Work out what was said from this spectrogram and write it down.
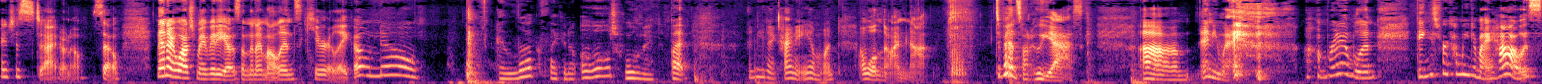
I just, I don't know. So then I watch my videos and then I'm all insecure, like, oh no, I look like an old woman. But I mean, I kind of am one. Oh, well, no, I'm not. Depends on who you ask. Um, anyway. I'm rambling. Thanks for coming to my house.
